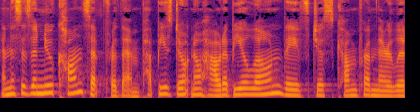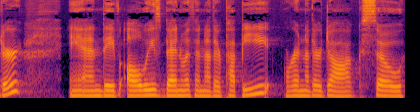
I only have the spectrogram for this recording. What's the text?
And this is a new concept for them. Puppies don't know how to be alone, they've just come from their litter and they've always been with another puppy or another dog. So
